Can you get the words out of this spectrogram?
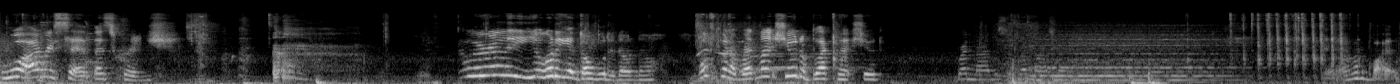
What I reset? That's cringe. Literally, you're gonna get doubled it on now. What's better, red knight shield or black knight shield? Red Knight, this is Red Knight. so- Yeah, I'm gonna buy it.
